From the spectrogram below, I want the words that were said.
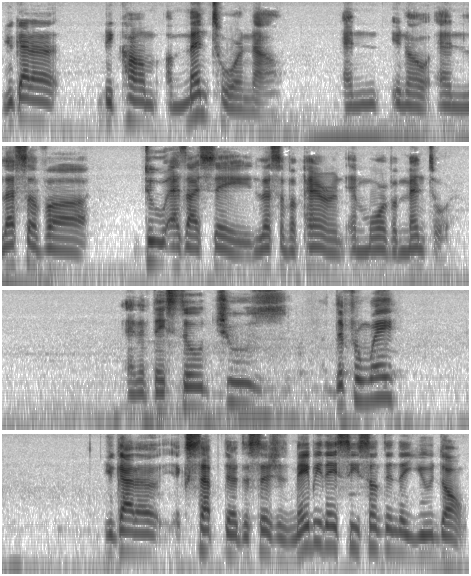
you gotta become a mentor now, and you know and less of a do as I say, less of a parent and more of a mentor. And if they still choose a different way, you gotta accept their decisions. Maybe they see something that you don't.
